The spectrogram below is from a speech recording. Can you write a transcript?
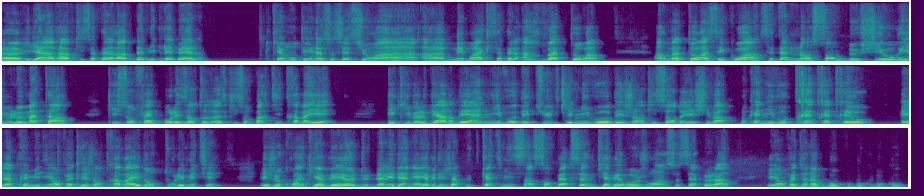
Euh, il y a un rave qui s'appelle Rav David Lebel, qui a monté une association à, à Bnebra qui s'appelle Arvat Torah. Arvat Torah, c'est quoi? C'est un ensemble de shiurim le matin qui sont faites pour les orthodoxes qui sont partis travailler et qui veulent garder un niveau d'études qui est le niveau des gens qui sortent de yeshiva. Donc un niveau très très très haut. Et l'après-midi, en fait, les gens travaillent dans tous les métiers. Et je crois qu'il y avait, euh, l'année dernière, il y avait déjà plus de 4500 personnes qui avaient rejoint ce cercle-là. Et en fait, il y en a beaucoup, beaucoup, beaucoup.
